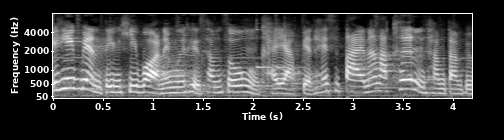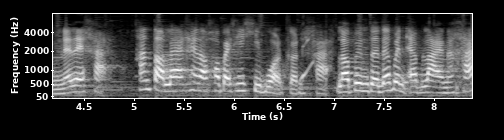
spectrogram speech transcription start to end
วิธีเปลี่ยนธีมคีย์บอร์ดในมือถือซัมซุงใครอยากเปลี่ยนให้สไตล์น่ารักขึ้นทำตามปิมได้เลยค่ะ ขั้นตอนแรกให้เราเข้าไปที่คีย์บอร์ดก่อนค่ะ เราปิมจะเลือกเป็นแอปไลน์นะคะ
